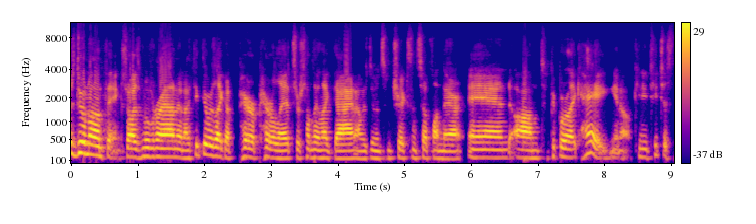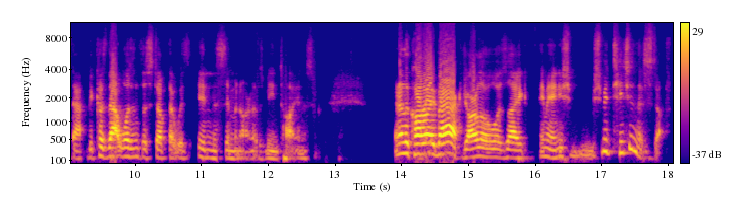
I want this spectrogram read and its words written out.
I was doing my own thing. So I was moving around, and I think there was like a pair of parallettes or something like that. And I was doing some tricks and stuff on there. And um, people were like, "Hey, you know, can you teach us that?" Because that wasn't the stuff that was in the seminar that was being taught in the seminar. And on the car ride back, Jarlo was like, "Hey, man, you should you should be teaching this stuff."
